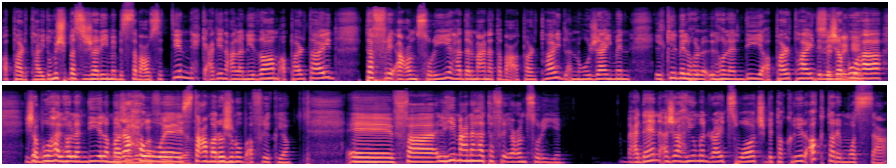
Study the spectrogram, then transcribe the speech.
ابارتايد ومش بس جريمة بال 67 نحكي قاعدين على نظام ابارتايد تفرقة عنصرية هذا المعنى تبع ابارتايد لأنه هو جاي من الكلمة الهولندية ابارتايد اللي جابوها جابوها الهولندية لما راحوا استعمروا جنوب أفريقيا. آه فاللي هي معناها تفرقة عنصرية. بعدين اجى هيومن رايتس واتش بتقرير أكثر موسع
